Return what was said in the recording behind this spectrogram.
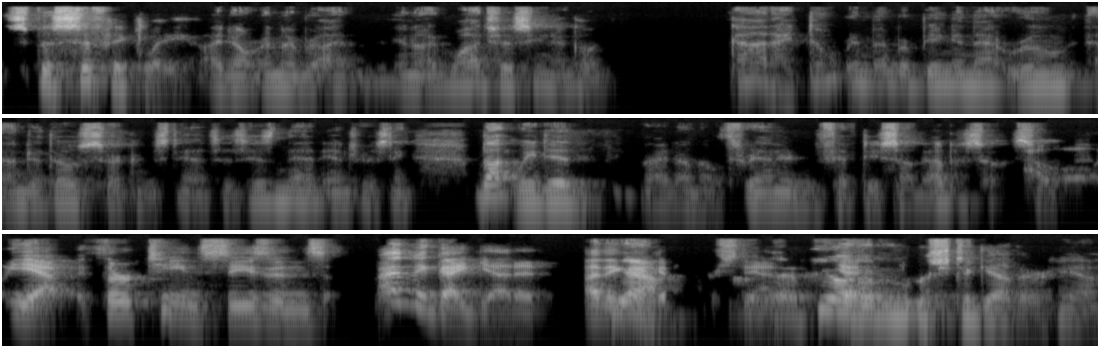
specifically, I don't remember. I, you know, I watch a scene, I go, God, I don't remember being in that room under those circumstances. Isn't that interesting? But we did, I don't know, 350 some episodes. So oh, yeah, 13 seasons. I think I get it. I think yeah. I can understand. A few yeah. of them mushed together. Yeah.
